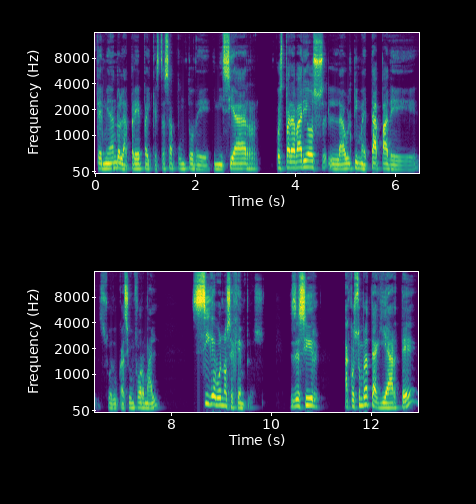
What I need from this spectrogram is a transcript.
terminando la prepa y que estás a punto de iniciar, pues para varios, la última etapa de su educación formal, sigue buenos ejemplos. Es decir, acostúmbrate a guiarte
